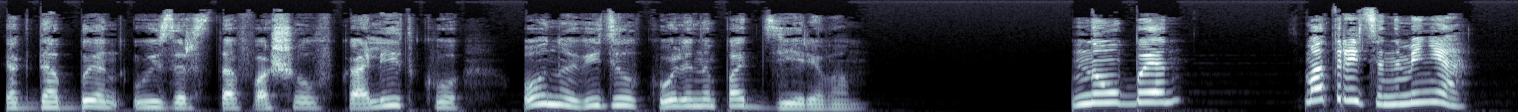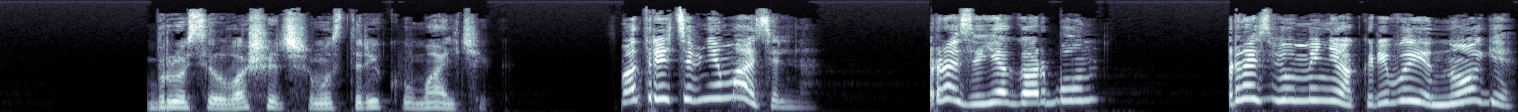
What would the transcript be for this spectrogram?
Когда Бен Уизерстаф вошел в калитку, он увидел Колина под деревом. «Ну, Бен, смотрите на меня!» — бросил вошедшему старику мальчик. «Смотрите внимательно! Разве я горбун? Разве у меня кривые ноги?»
